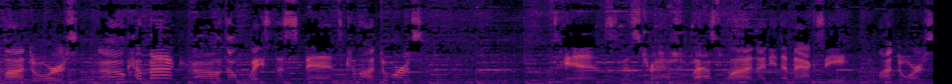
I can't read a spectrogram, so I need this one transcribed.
Come on, doors. Oh, come back. Oh, don't waste the spins. Come on, doors. Tens. That's trash. Last one. I need the maxi. Come on, doors.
